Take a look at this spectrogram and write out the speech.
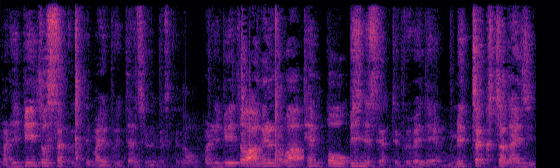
まあ、リピート施策ってまあよく言ったりするんですけど、まあ、リピートを上げるのは店舗ビジネスやっていく上でめちゃくちゃ大事。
